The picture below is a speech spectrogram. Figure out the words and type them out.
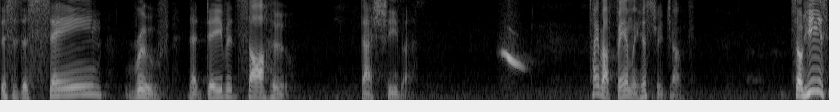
this is the same roof that David saw who? Bathsheba. Talk about family history junk. So he's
